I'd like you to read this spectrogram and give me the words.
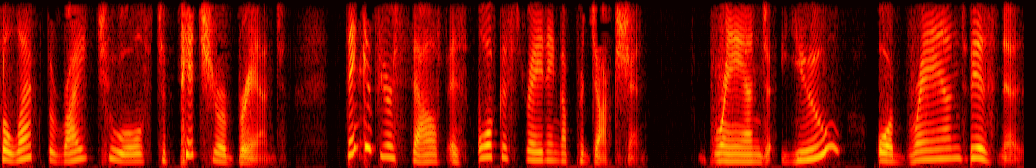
select the right tools to pitch your brand. Think of yourself as orchestrating a production. Brand you or brand business.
